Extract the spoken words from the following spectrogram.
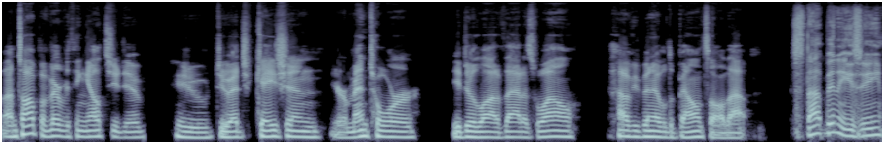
on top of everything else you do? You do education, you're a mentor, you do a lot of that as well. How have you been able to balance all that? It's not been easy,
